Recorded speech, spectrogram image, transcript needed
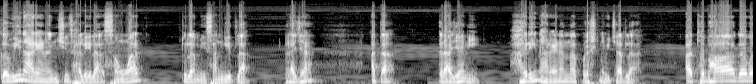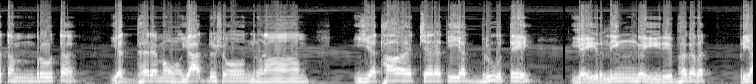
कवी नारायणांशी झालेला संवाद तुला मी सांगितला. राजा आता राजाने हरिनारायणांना प्रश्न विचारला. अथ भागवतं ब्रूत यद्धर्मो यादृशो नृणां यथाचरति यद्ब्रूते प्रिय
